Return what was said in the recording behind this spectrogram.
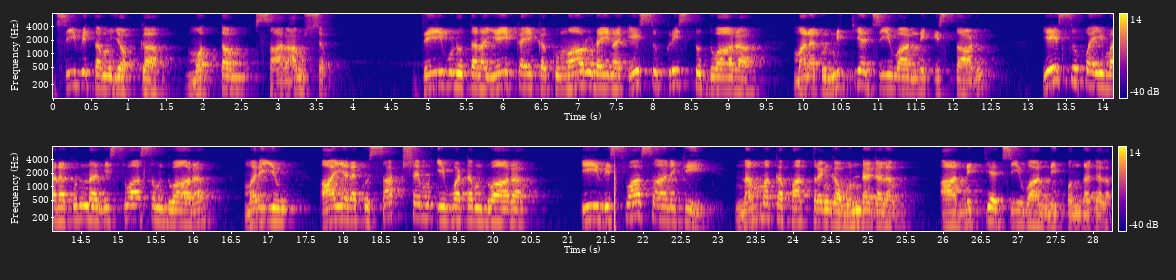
జీవితం యొక్క మొత్తం సారాంశం. దేవుడు తన ఏకైక కుమారుడైన యేసుక్రీస్తు ద్వారా మనకు నిత్య జీవాన్ని ఇస్తాడు. యేసుపై మనకున్న విశ్వాసం ద్వారా మరియు ఆయనకు సాక్ష్యం ఇవ్వటం ద్వారా ఈ విశ్వాసానికి నమ్మక పాత్రంగా ఉండగలం ఆ నిత్య జీవాన్ని పొందగలం.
